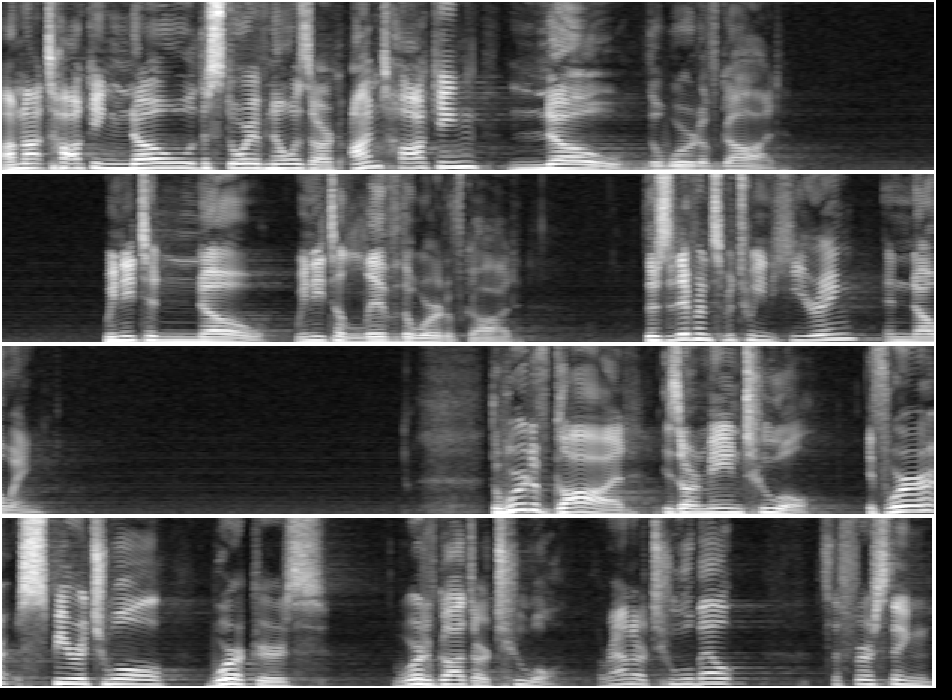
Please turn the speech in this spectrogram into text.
I'm not talking know the story of Noah's Ark. I'm talking know the Word of God. We need to know, we need to live the Word of God. There's a difference between hearing and knowing. The Word of God is our main tool. If we're spiritual workers, the Word of God's our tool. Around our tool belt, it's the first thing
